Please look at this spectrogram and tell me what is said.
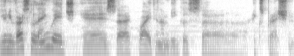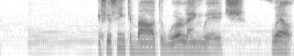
Universal language is uh, quite an ambiguous uh, expression. If you think about the world language, well,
